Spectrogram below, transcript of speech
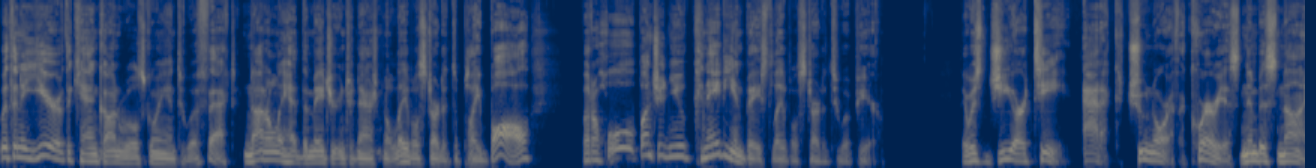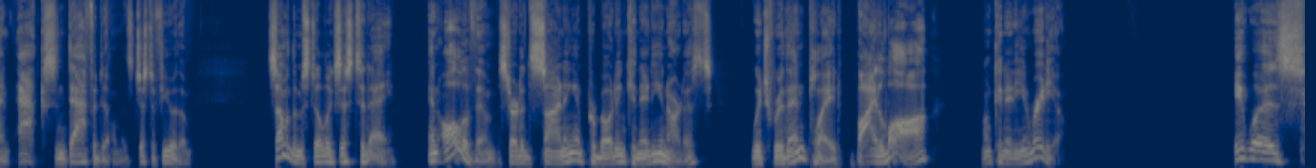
Within a year of the CanCon rules going into effect, not only had the major international labels started to play ball, but a whole bunch of new Canadian based labels started to appear. There was GRT, Attic, True North, Aquarius, Nimbus 9, Axe, and Daffodil. That's just a few of them. Some of them still exist today, and all of them started signing and promoting Canadian artists, which were then played by law on Canadian radio. It was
